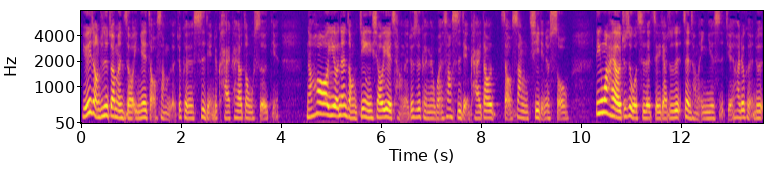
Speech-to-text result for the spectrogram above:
有一种就是专门只有营业早上的，就可能四点就开，开到中午十二点。然后也有那种经营宵夜场的，就是可能晚上十点开到早上七点就收。另外还有就是我吃的这一家，就是正常的营业时间，它就可能就是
